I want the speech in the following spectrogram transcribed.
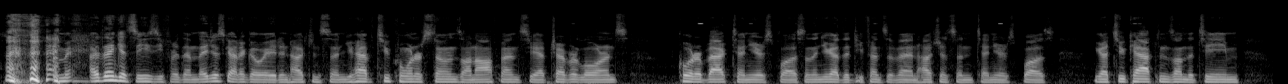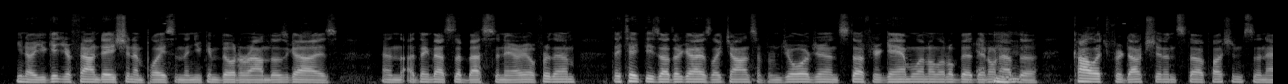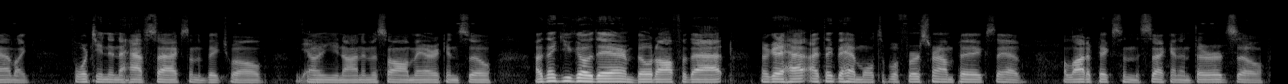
I mean, I think it's easy for them. They just got to go Aidan Hutchinson. You have two cornerstones on offense. You have Trevor Lawrence, quarterback, ten years plus, and then you got the defensive end Hutchinson, ten years plus. You got two captains on the team. You know, you get your foundation in place, and then you can build around those guys. And I think that's the best scenario for them. They take these other guys like Johnson from Georgia and stuff. You're gambling a little bit. They don't have the college production and stuff. Hutchinson had like 14 and a half sacks in the Big 12 Yeah. uh, unanimous All American. So I think you go there and build off of that. They're gonna have. I think they have multiple first round picks. They have a lot of picks in the second and third. So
